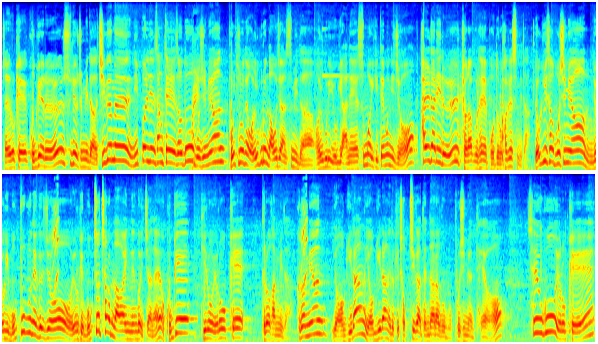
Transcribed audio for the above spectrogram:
자 이렇게 고개를 숙여줍니다. 지금은 입 벌린 상태에서도 보시면 볼트론의 얼굴은 나오지 않습니다. 얼굴이 여기 안에 숨어 있기 때문이죠. 팔다리를 결합을 해 보도록 하겠습니다. 여기서 보시면 여기 목 부분에 그죠 이렇게 목젖처럼 나와 있는 거 있잖아요. 고개 뒤로 이렇게 들어갑니다. 그러면 여기랑 여기랑 이렇게 접지가 된다라고 뭐 보시면 돼요. 세우고 이렇게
